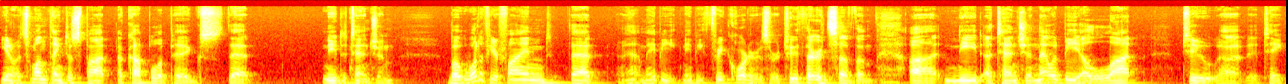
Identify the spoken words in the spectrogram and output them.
you know, it's one thing to spot a couple of pigs that need attention, but what if you find that yeah, maybe, maybe three quarters or two thirds of them uh, need attention? That would be a lot to uh, take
